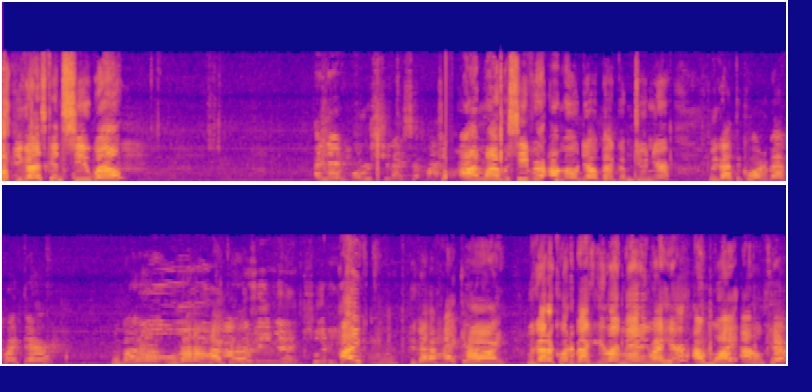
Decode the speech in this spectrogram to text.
Hope you guys can see well. And then where should I set mine? So I'm wide receiver. I'm Odell Beckham Jr. We got the quarterback right there. We got a we got a hiker. Oh, Hike. We got a hiker. Hi. We got a quarterback Eli Manning right here. I'm white. I don't care.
